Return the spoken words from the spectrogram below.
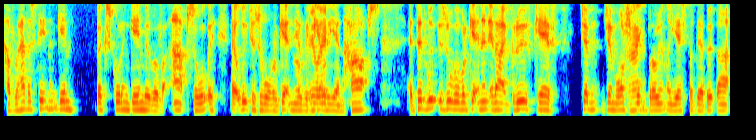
have we had a statement game? Big scoring game where we've absolutely, it looked as though we were getting there Not with really. Kelly and Hearts. It did look as though we were getting into that groove, Kev. Jim Jim Orr spoke brilliantly yesterday about that.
